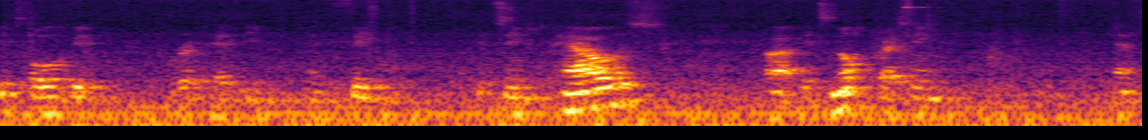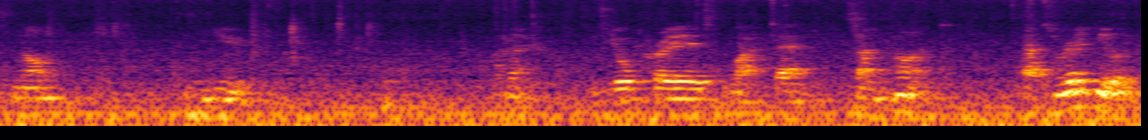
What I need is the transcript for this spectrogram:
It's all a bit repetitive and feeble. It seems powerless, uh, it's not pressing, and it's not new. I don't know if your prayers like that sometimes, perhaps regularly.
